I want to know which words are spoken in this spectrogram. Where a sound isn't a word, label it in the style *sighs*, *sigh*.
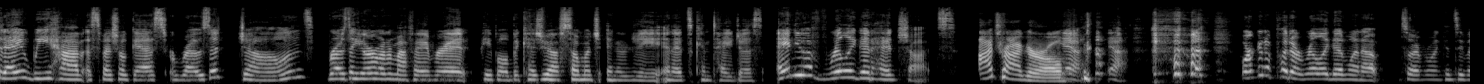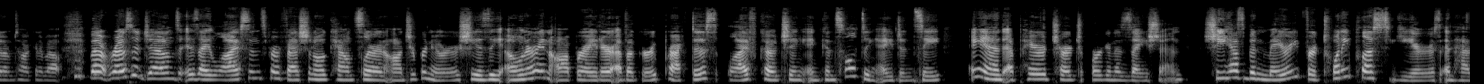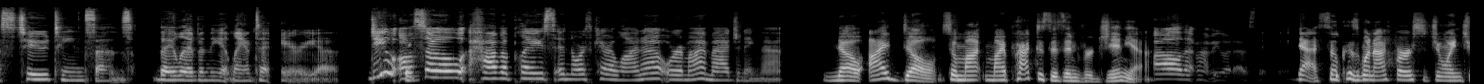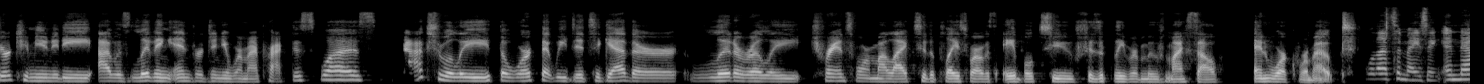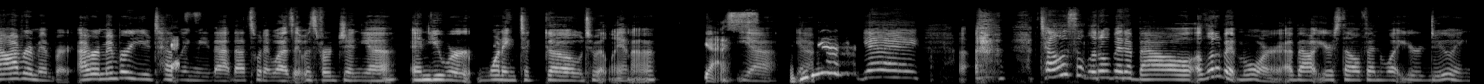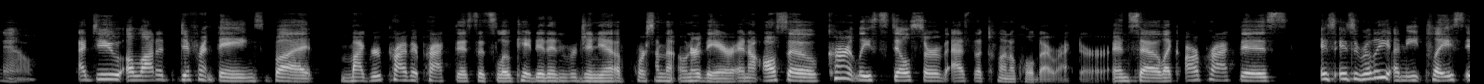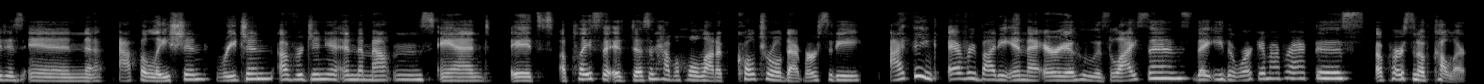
Today we have a special guest, Rosa Jones. Rosa, you're one of my favorite people because you have so much energy and it's contagious, and you have really good headshots. I try, girl. Yeah, yeah. *laughs* We're going to put a really good one up so everyone can see what I'm talking about. But Rosa Jones is a licensed professional counselor and entrepreneur. She is the owner and operator of a group practice, life coaching, and consulting agency, and a parachurch organization. She has been married for 20 plus years and has two teen sons. They live in the Atlanta area. Do you also have a place in North Carolina, or am I imagining that? No, I don't. So my my practice is in Virginia. Oh, that might be what I was thinking. Yeah. So because when I first joined your community, I was living in Virginia where my practice was. Actually, the work that we did together literally transformed my life to the place where I was able to physically remove myself and work remote. Well, that's amazing. And now I remember. I remember you telling me that that's what it was. It was Virginia and you were wanting to go to Atlanta. Yes. Yeah. *laughs* Yeah. Yay. Uh, *laughs* tell us a little bit about, a little bit more about yourself and what you're doing now. I do a lot of different things, but my group private practice that's located in Virginia. Of course, I'm the owner there. And I also currently still serve as the clinical director. And so like our practice is, it's really a neat place. It is in Appalachian region of Virginia in the mountains. And it's a place that it doesn't have a whole lot of cultural diversity. I think everybody in that area who is licensed, they either work in my practice, a person of color,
